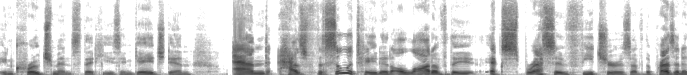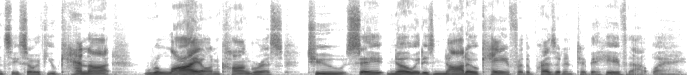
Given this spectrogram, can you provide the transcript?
encroachments that he's engaged in and has facilitated a lot of the expressive features of the presidency. So if you cannot rely on Congress to say, no, it is not okay for the president to behave that way.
